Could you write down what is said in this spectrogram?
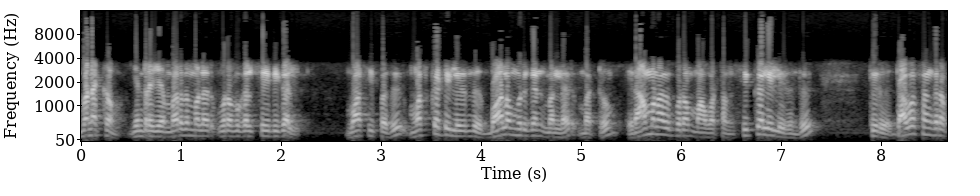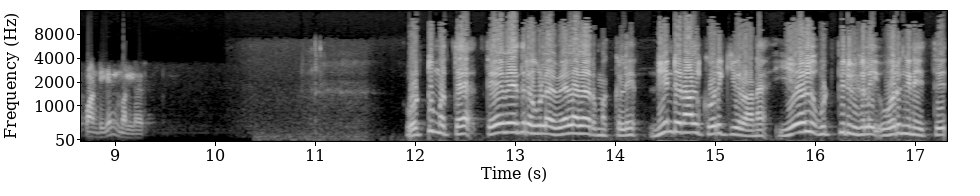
வணக்கம். இன்றைய மருதமலர் உறவுகள் செய்திகள். வாசிப்பது மஸ்கட்டிலிருந்து பாலமுருகன் மல்லர் மற்றும் ராமநாதபுரம் மாவட்டம் சிக்கலில் இருந்து திரு தவசங்கர பாண்டியன் மல்லர். ஒட்டுமொத்த தேவேந்திரகுல வேளாளர் மக்களின் நீண்ட நாள் கோரிக்கைகளான ஏழு உட்பிரிவுகளை ஒருங்கிணைத்து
